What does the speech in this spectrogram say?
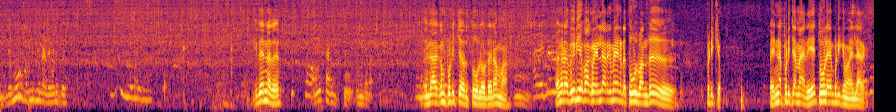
இந்த மூணு கம்மி இல்லை அதை எடுத்து. இது என்னது? எல்லாருக்கும் பிடிச்ச ஒரு தூள் ஒன்று என்னம்மா எங்கட வீடியோ பார்க்குற எல்லாருக்குமே எங்கட தூள் வந்து பிடிக்கும். இப்போ என்ன பிடிச்ச மாதிரி தூளையும் பிடிக்குமா எல்லாருக்கும்?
